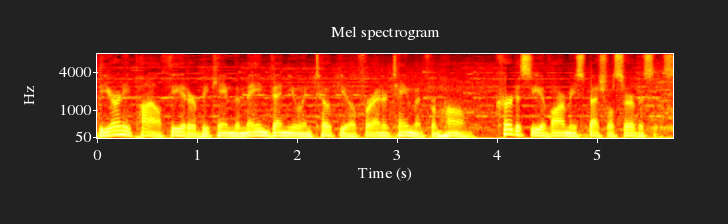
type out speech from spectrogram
the Ernie Pyle Theater became the main venue in Tokyo for entertainment from home, courtesy of Army Special Services.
